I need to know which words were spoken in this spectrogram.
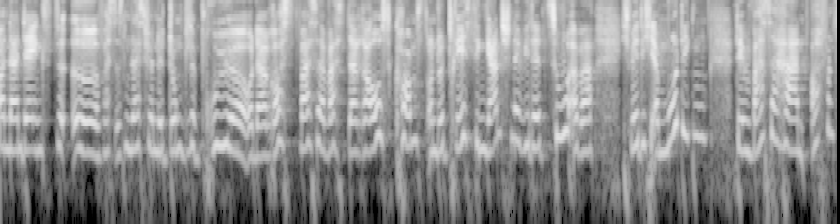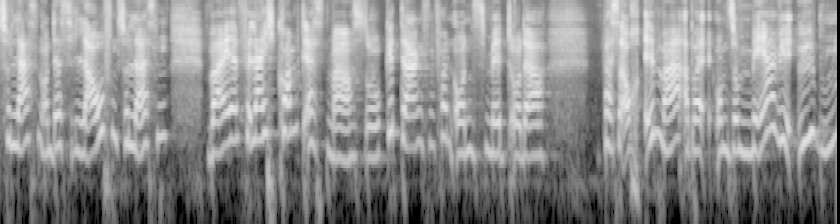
und dann denkst du, oh, was ist denn das für eine dunkle Brühe oder Rostwasser, was da rauskommst und du drehst ihn ganz schnell wieder zu. Aber ich will dich ermutigen, den Wasserhahn offen zu lassen und das laufen zu lassen, weil vielleicht kommt erst mal so Gedanken von uns mit oder was auch immer, aber umso mehr wir üben,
